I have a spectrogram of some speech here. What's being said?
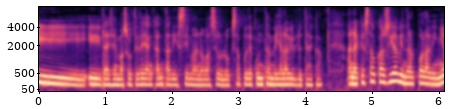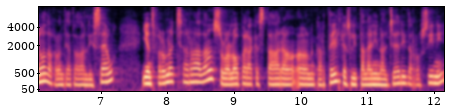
i, i la gent va sortir d'allà encantadíssima, no va ser un luxe poder comptar amb ell a la biblioteca. En aquesta ocasió vindrà el Pol Avinyó, del Gran Teatre del Liceu, i ens farà una xerrada sobre l'òpera que està ara en cartell, que és l'Italien in Algeri, de Rossini,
